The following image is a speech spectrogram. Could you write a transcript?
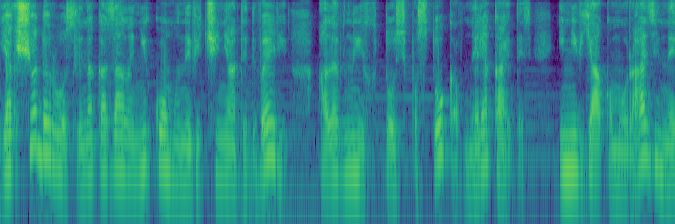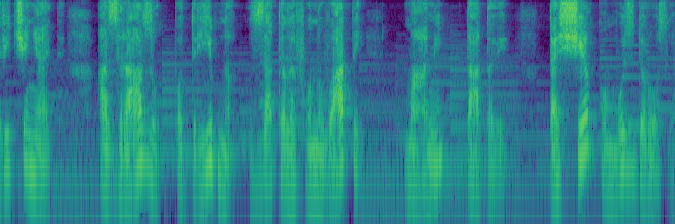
Якщо дорослі наказали нікому не відчиняти двері, але в них хтось постукав, не лякайтесь і ні в якому разі не відчиняйте, а зразу потрібно зателефонувати мамі, татові та ще комусь з дорослих.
